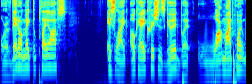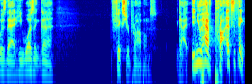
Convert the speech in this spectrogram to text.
or if they don't make the playoffs, it's like okay, Christian's good, but what my point was that he wasn't gonna fix your problems, guys. And you have pro- that's the thing.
